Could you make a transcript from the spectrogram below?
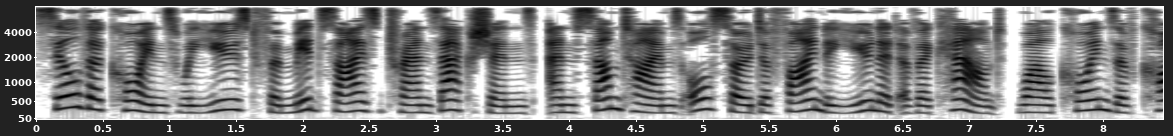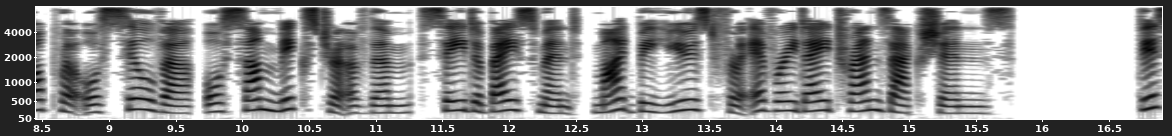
Silver coins were used for mid-sized transactions, and sometimes also defined a unit of account, while coins of copper or silver, or some mixture of them see debasement, might be used for everyday transactions. This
